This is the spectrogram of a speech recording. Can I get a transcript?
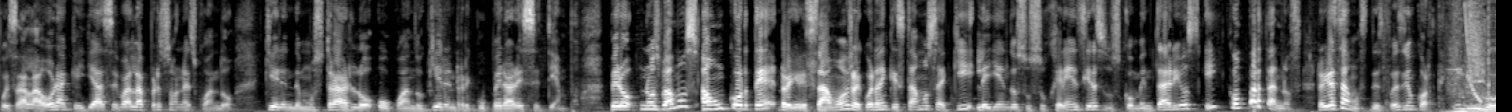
pues a la hora que ya se va la persona es cuando quieren demostrarlo o cuando quieren recuperar ese tiempo. Pero nos vamos a un corte, regresamos. Recuerden que estamos aquí leyendo sus sugerencias, sus comentarios y compártanos. Regresamos después de un corte. Vivo.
